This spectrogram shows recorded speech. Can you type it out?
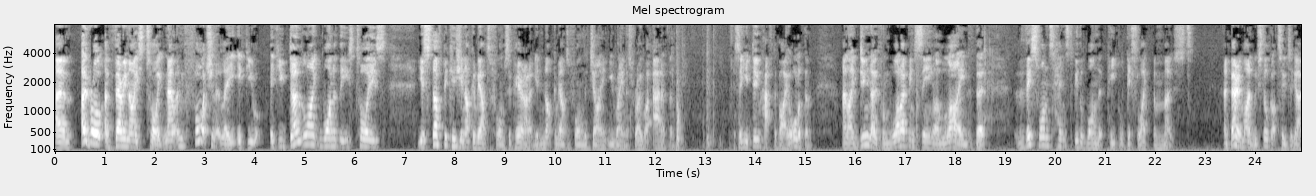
Um, overall, a very nice toy. Now, unfortunately, if you if you don't like one of these toys, you're stuffed because you're not going to be able to form Superion out of it. You're not going to be able to form the giant Uranos robot out of them. So you do have to buy all of them. And I do know from what I've been seeing online that this one tends to be the one that people dislike the most. And bear in mind, we've still got two to go.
